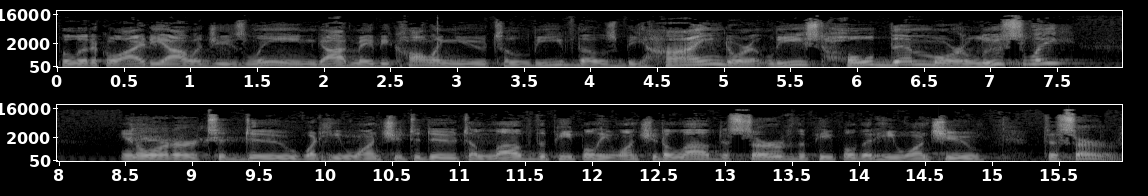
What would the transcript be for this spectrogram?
political ideologies lean, God may be calling you to leave those behind or at least hold them more loosely in order to do what He wants you to do, to love the people He wants you to love, to serve the people that He wants you to serve.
